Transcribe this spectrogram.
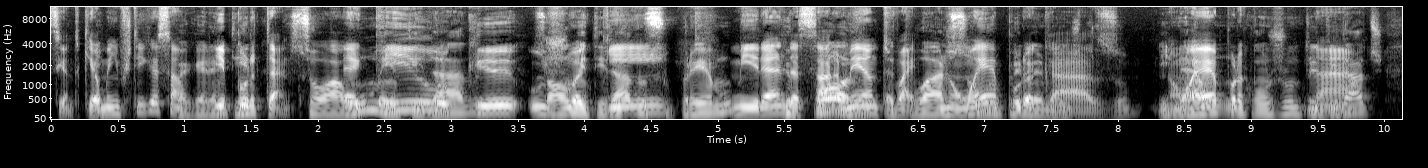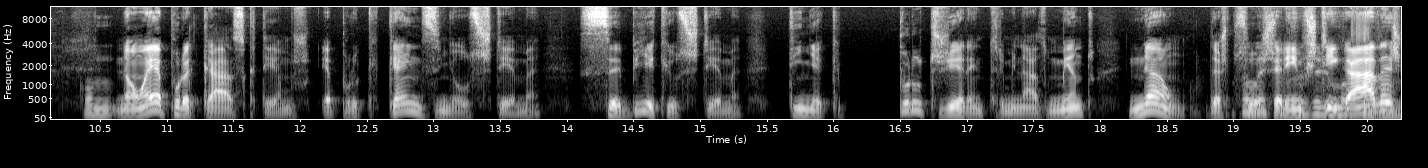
Sendo que é uma investigação. E, portanto, só há uma entidade, que o Joaquim entidade, o Supremo, Miranda Sarmento vai. Não é por acaso. Não, não, é por um conjunto de entidades. Como... Não é por acaso que temos, é porque quem desenhou o sistema sabia que o sistema tinha que proteger em determinado momento, não das então pessoas então, serem investigadas,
